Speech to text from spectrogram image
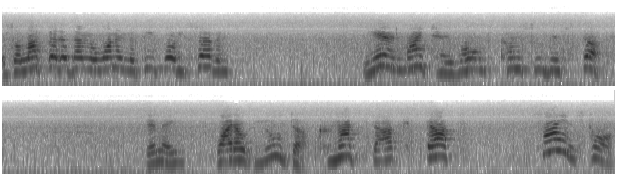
It's a lot better than the one in the P-47. The air in my turbo comes through this duct. Jimmy, why don't you duck? Not duck, duct. Science talk.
